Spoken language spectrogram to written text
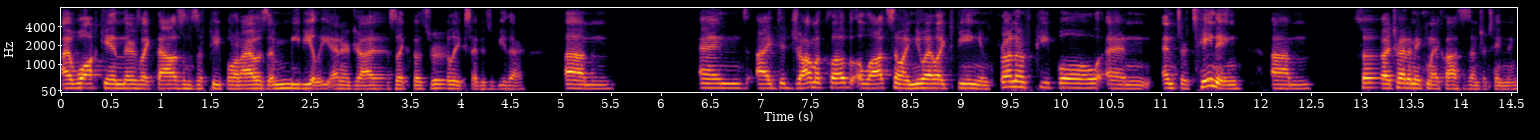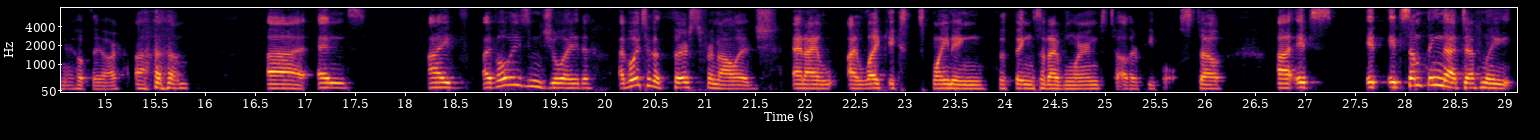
I walk in, there's like thousands of people, and I was immediately energized. Like I was really excited to be there. Um, and I did drama club a lot, so I knew I liked being in front of people and entertaining. Um, so I try to make my classes entertaining. I hope they are. Um, uh, and I've I've always enjoyed. I've always had a thirst for knowledge, and I I like explaining the things that I've learned to other people. So uh, it's it, it's something that definitely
